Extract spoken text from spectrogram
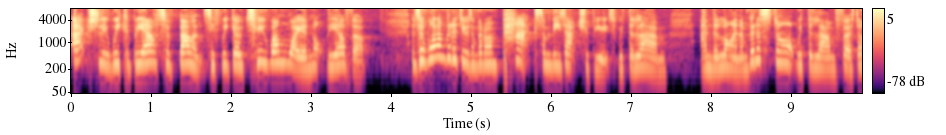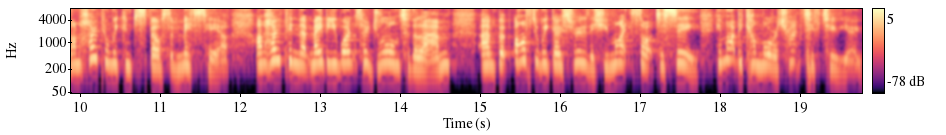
actually we could be out of balance if we go too one way and not the other. And so, what I'm going to do is I'm going to unpack some of these attributes with the lamb and the lion. I'm going to start with the lamb first, and I'm hoping we can dispel some myths here. I'm hoping that maybe you weren't so drawn to the lamb, um, but after we go through this, you might start to see he might become more attractive to you.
